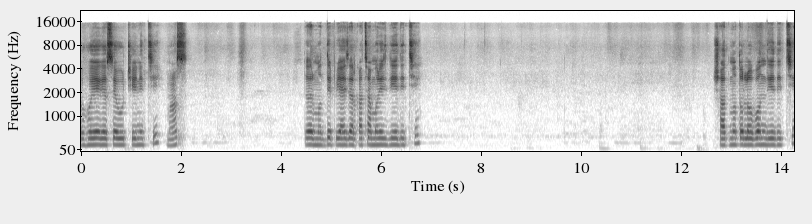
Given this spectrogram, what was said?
তো হয়ে গেছে, উঠিয়ে নিচ্ছি মাছ। তো এর মধ্যে পেঁয়াজ আর কাঁচামরিচ দিয়ে দিচ্ছি। স্বাদ মতো লবণ দিয়ে দিচ্ছি।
